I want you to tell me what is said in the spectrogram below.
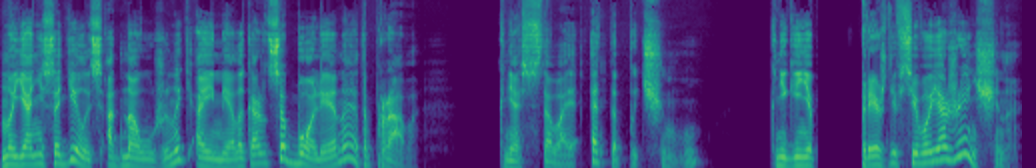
Но я не садилась одна ужинать, а имела, кажется, более на это право. Князь, вставая, это почему? Княгиня, прежде всего, я женщина.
